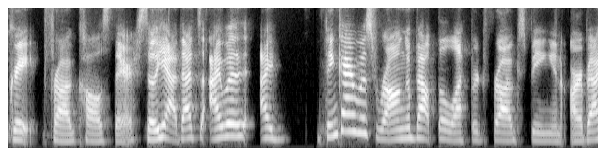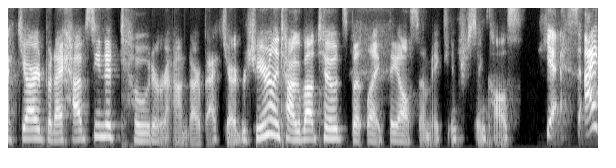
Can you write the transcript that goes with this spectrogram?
great frog calls there. So yeah, that's I was I think I was wrong about the leopard frogs being in our backyard, but I have seen a toad around our backyard, which we didn't really talk about toads, but like they also make interesting calls. Yes, I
